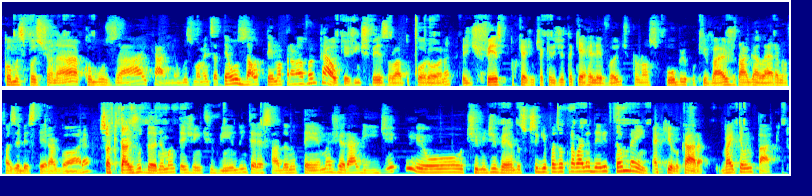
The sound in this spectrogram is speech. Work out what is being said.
como se posicionar, como usar e, cara, em alguns momentos até usar o tema para alavancar. O que a gente fez lá do Corona, a gente fez porque a gente acredita que é relevante para o nosso público, que vai ajudar a galera a não fazer besteira agora, só que está ajudando a manter gente vindo interessada no tema, gerar lead e o time de vendas conseguir fazer o trabalho dele também. É aquilo, cara, vai ter um impacto impacto.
